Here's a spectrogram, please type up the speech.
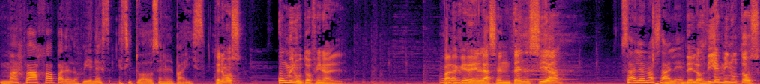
más baja para los bienes situados en el país. Tenemos un minuto final. Un Para que den la sentencia ¿Sale o no sale? de los 10 minutos.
